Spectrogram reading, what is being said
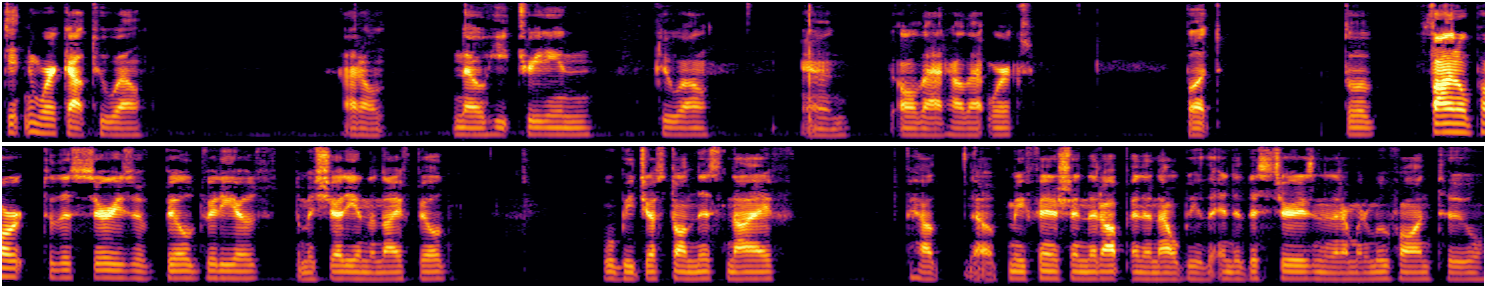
didn't work out too well. I don't know heat treating too well and all that how that works. But the final part to this series of build videos, the machete and the knife build, will be just on this knife, how me finishing it up, and then that will be the end of this series, and then I'm going to move on to,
